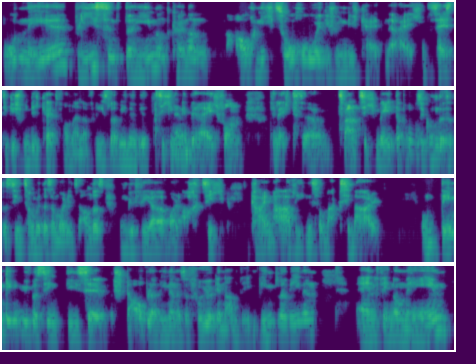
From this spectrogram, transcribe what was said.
Bodennähe fließend dahin und können auch nicht so hohe Geschwindigkeiten erreichen. Das heißt, die Geschwindigkeit von einer Fließlawine wird sich in einem Bereich von vielleicht äh, 20 Meter pro Sekunde, also das sind, sagen wir das einmal jetzt anders, ungefähr mal 80 kmh liegen so maximal. Und demgegenüber sind diese Staublawinen, also früher genannt eben Windlawinen, ein Phänomen,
